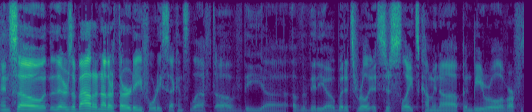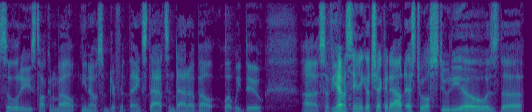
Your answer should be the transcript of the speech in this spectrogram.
And so there's about another 30, 40 seconds left of the uh, of the video, but it's really it's just slates coming up and B-roll of our facilities talking about you know some different things, stats and data about what we do. Uh, so if you haven't seen it, go check it out. S2L Studio is the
